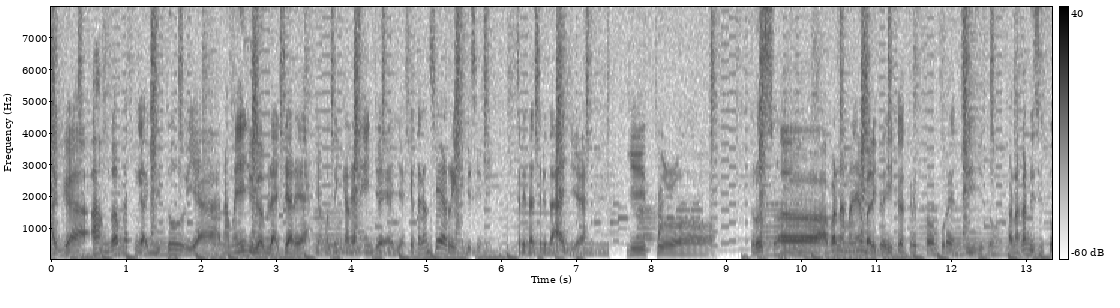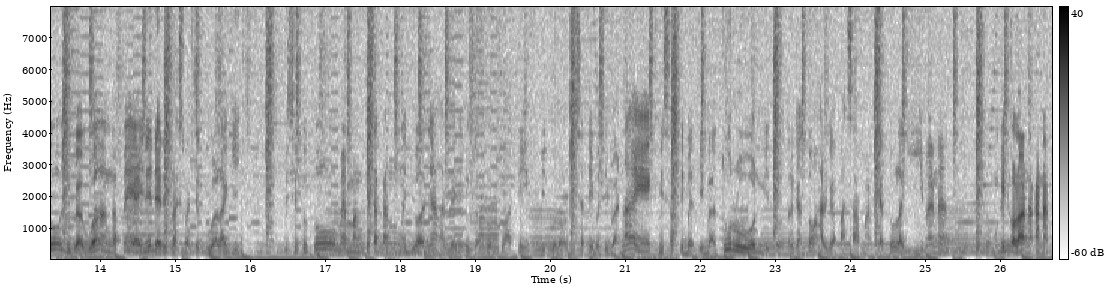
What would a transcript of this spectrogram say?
agak ah enggak met enggak gitu. Ya namanya juga belajar ya. Yang penting kalian enjoy aja. Kita kan sharing di sini. Cerita cerita aja. Gitu loh. Terus uh, apa namanya balik lagi ke cryptocurrency gitu. Karena kan di situ juga gue nganggapnya ya ini dari perspektif gue lagi di situ tuh memang kita kan ngejualnya harganya juga fluktuatif gitu loh. Bisa tiba-tiba naik bisa tiba-tiba turun gitu. Tergantung harga pasar market tuh lagi gimana gitu. Mungkin kalau anak-anak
